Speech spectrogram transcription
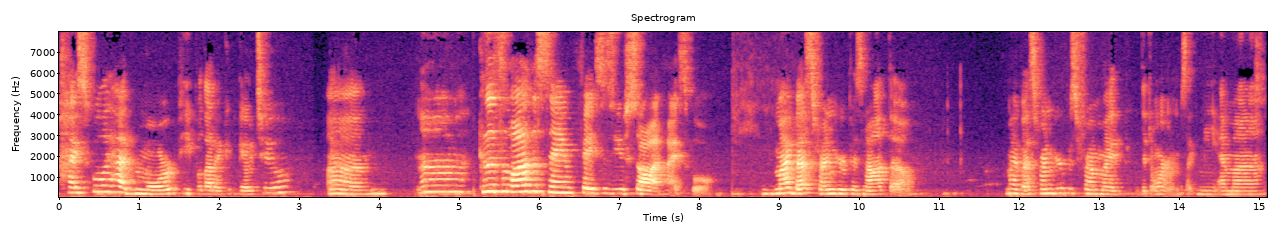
High school, I had more people that I could go to. Um, um, Because it's a lot of the same faces you saw in high school. my best friend group is not though. My best friend group is from my the dorms, like me, Emma,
